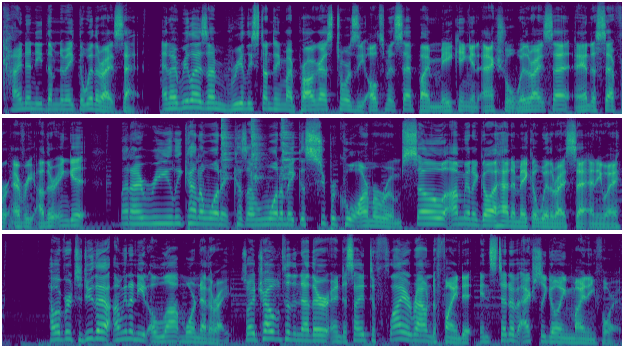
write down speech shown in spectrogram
kinda need them to make the witherite set. And I realize I'm really stunting my progress towards the ultimate set by making an actual witherite set and a set for every other ingot, but I really kind of want it because I want to make a super cool armor room, so I'm to go ahead and make a witherite set anyway. However, to do that, I'm going to need a lot more netherite. So I traveled to the nether and decided to fly around to find it instead of actually going mining for it.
